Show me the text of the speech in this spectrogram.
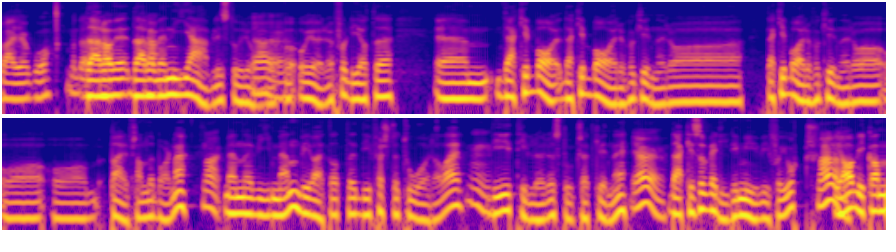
vei å gå. Er Der, sånn- har vi, der ja. har vi en jævlig stor jobb Ja, ja. Å, å gjøre. Fordi at ehm, det, er bare, det er ikke bare for kvinner å Det er ikke bare for kvinner å, å, å bære fram det barnet. Nei. Men eh, vi menn vi vet at eh, de første to åra der, Mm. de tilhører stort sett kvinner. Ja, ja. Det er ikke så veldig mye vi får gjort. Nei, nei. Ja, vi kan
